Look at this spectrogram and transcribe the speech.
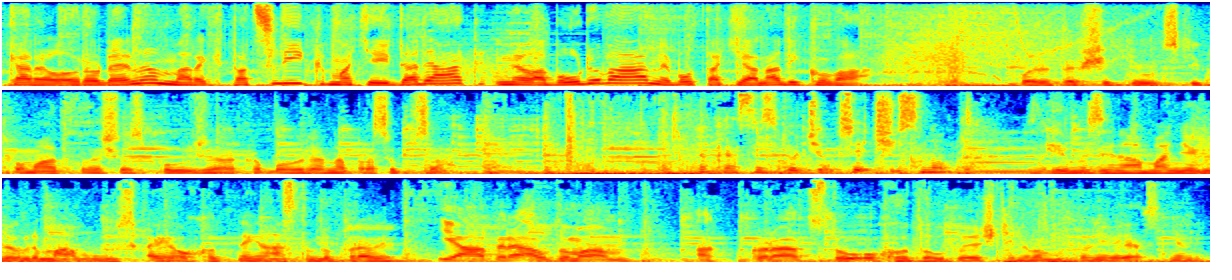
Karel Roden, Marek Taclík, Matěj Dadák, Nela Boudová nebo Tatiana Diková. Pojedete všichni uctít památku našeho spolužáka Bohdana Prasopsa. Tak já si skočím přečísnout. Je mezi náma někdo, kdo má vůz a je ochotný nás tam dopravit? Já teda auto mám, akorát s tou ochotou, to ještě nemám úplně vyjasněný.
